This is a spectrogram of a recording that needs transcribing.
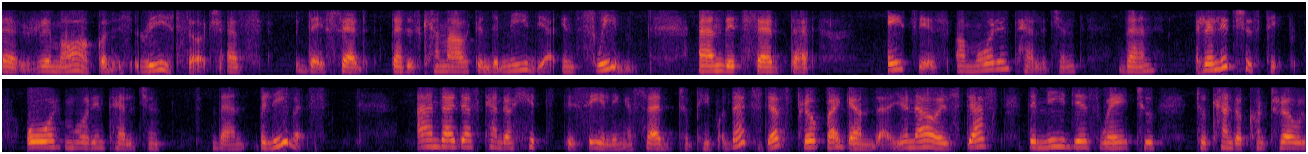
uh, remark or this research, as they said, that has come out in the media in Sweden. And it said that atheists are more intelligent than religious people or more intelligent than believers. And I just kind of hit the ceiling and said to people, that's just propaganda. You know, it's just the media's way to, to kind of control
